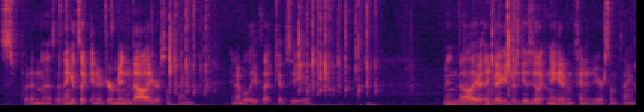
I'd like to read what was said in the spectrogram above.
Let's put in this. I think it's like integer min value or something. And I believe that gives you min value. I think that it just gives you like negative infinity or something.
